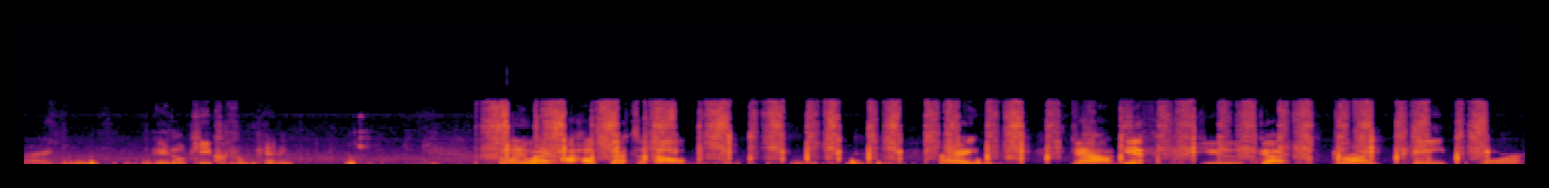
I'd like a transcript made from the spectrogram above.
All right. It'll keep it from pinning. So anyway, I hope that's a help. Right? Now, if you've got dried paint or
